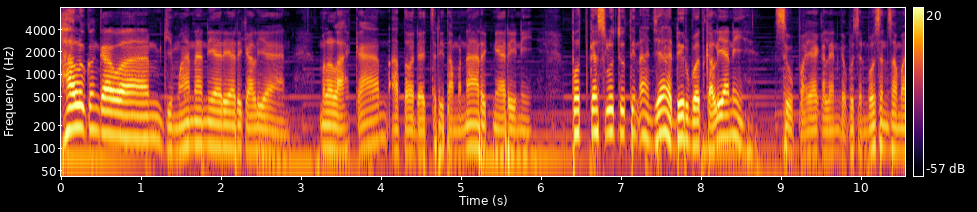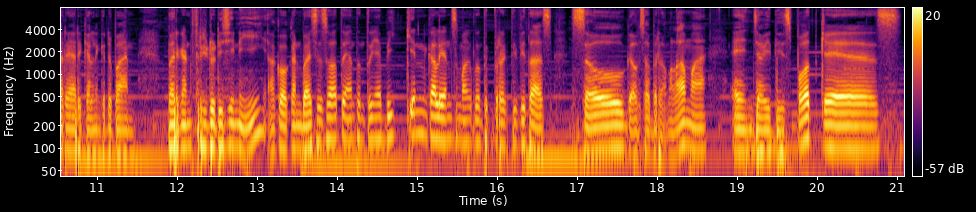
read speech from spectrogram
Halo kawan-kawan, gimana nih hari-hari kalian? Melelahkan atau ada cerita menarik nih hari ini? Podcast lucutin aja hadir buat kalian nih supaya kalian gak bosan-bosan sama hari-hari kalian ke depan. Barengan Frido di sini, aku akan bahas sesuatu yang tentunya bikin kalian semangat untuk beraktivitas. So, gak usah berlama-lama, enjoy this podcast.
